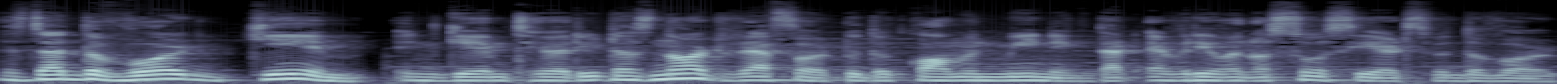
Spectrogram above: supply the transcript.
is that the word game in game theory does not refer to the common meaning that everyone associates with the word.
